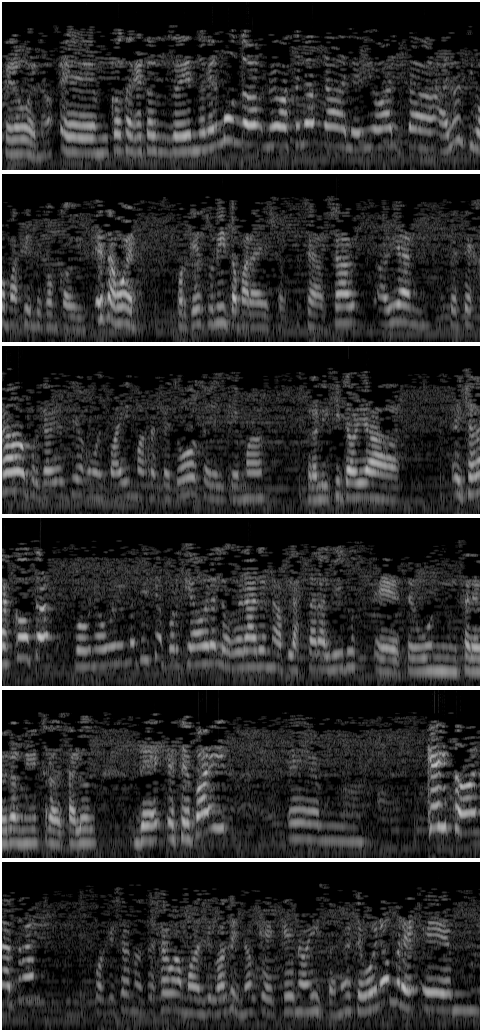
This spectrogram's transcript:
Pero bueno, eh, cosas que están sucediendo en el mundo. Nueva Zelanda le dio alta al último paciente con COVID. Esa es buena, porque es un hito para ellos. O sea, ya habían festejado porque habían sido como el país más respetuoso y el que más religioso había hecho las cosas, fue una buena noticia porque ahora lograron aplastar al virus, eh, según celebró el ministro de Salud de ese país. Em, ¿Qué hizo Donald Trump? Porque ya no sé, ya vamos a decirlo así, ¿no? ¿Qué, qué no hizo, no? Este buen hombre em,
